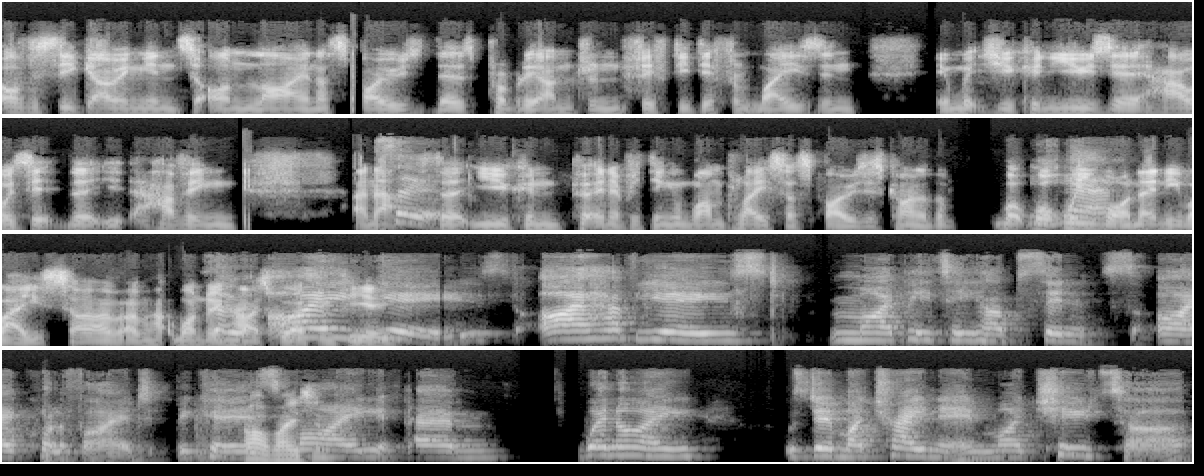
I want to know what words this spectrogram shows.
obviously going into online, I suppose there's probably 150 different ways in in which you can use it. How is it that having an app So- that you can put in everything in one place? I suppose is kind of the what, what Yeah. we want anyway. So I'm wondering So how it's working I for you. Used, I have used my PT Hub since I qualified because Oh, my um, when I was doing my training, my tutor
